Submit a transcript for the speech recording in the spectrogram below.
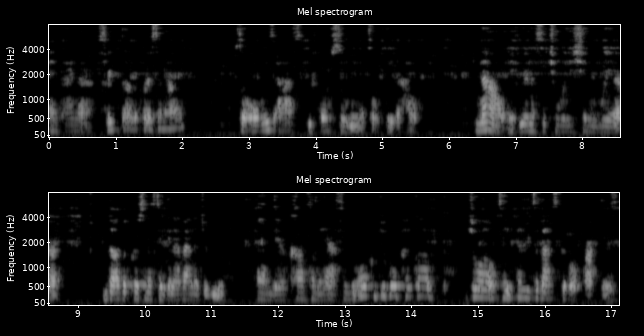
and kind of freak the other person out. So always ask before assuming it's okay to help. Now, if you're in a situation where the other person is taking advantage of you and they're constantly asking you, Oh, could you go pick up Joel, take him to basketball practice?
